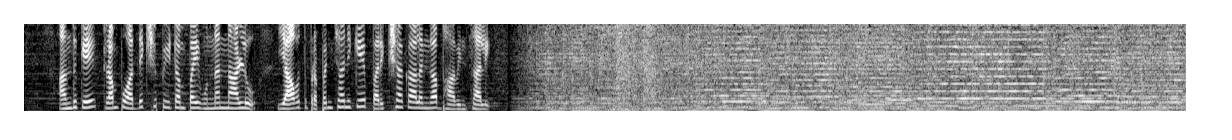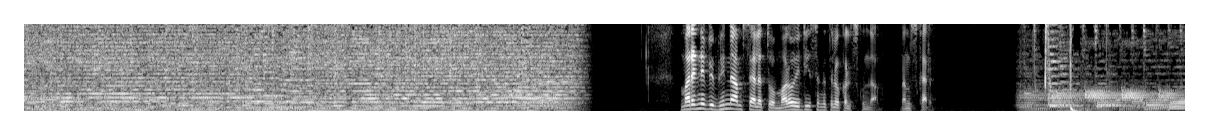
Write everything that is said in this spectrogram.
అందుకే ట్రంప్ అధ్యక్ష పీఠంపై ఉన్నన్నాళ్ళు యావత్ ప్రపంచానికే పరీక్షాకాలంగా భావించాలి. మరిన్ని విభిన్న అంశాలతో మరో ఇటీ సంగతిలో కలుసుకుందాం. నమస్కారం.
